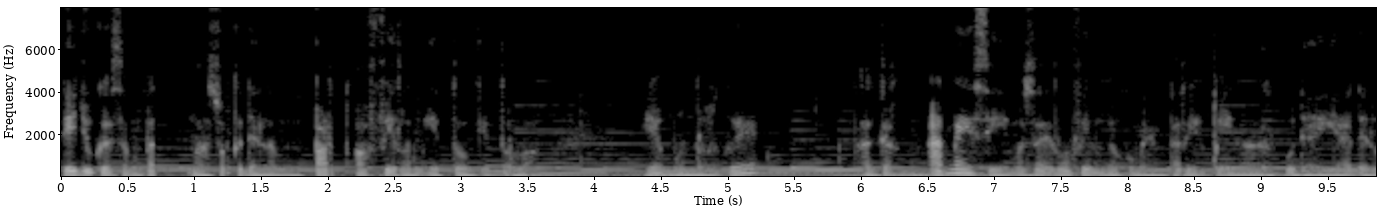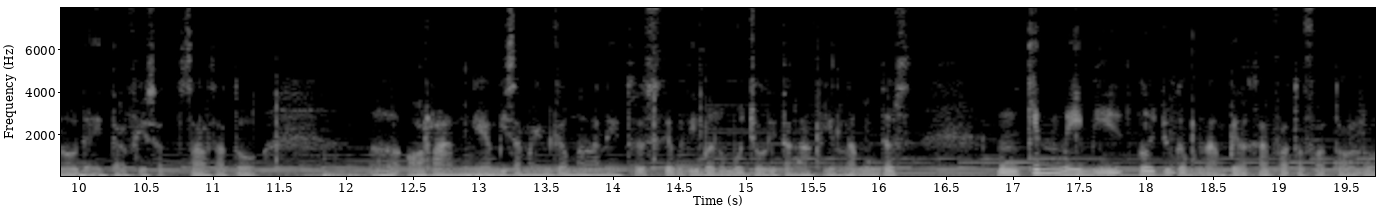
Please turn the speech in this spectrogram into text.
dia juga sempat masuk ke dalam part of film itu gitu loh. Yang menurut gue agak aneh sih. Maksudnya lo film dokumenter yang pengen ngangkat budaya dan lo udah interview satu, salah satu uh, orang yang bisa main gamelan itu terus tiba-tiba lo muncul di tengah film terus mungkin maybe lo juga menampilkan foto-foto lo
